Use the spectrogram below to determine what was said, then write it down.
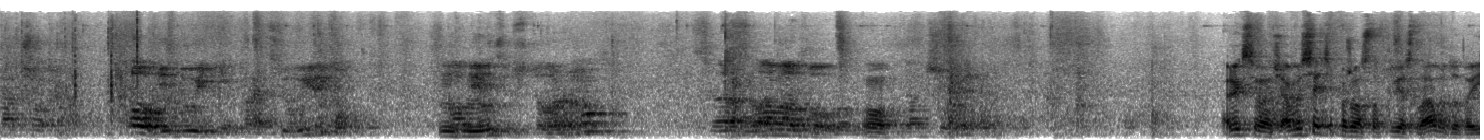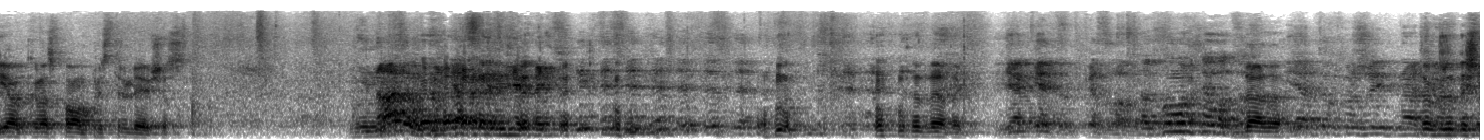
Так що обі дуйки працюють, обі в цю сторону. Слава Богу. О. Так що ви. Алексей Иванович, а вы сядьте, пожалуйста, в кресло, а вот это, я как раз по вам пристреляю сейчас. Не надо в мене стріляти, Да, так. як этот казав. Так ви можете от... Да, да, Я только жить начал, Только жить начал.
